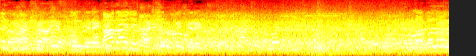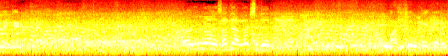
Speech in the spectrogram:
शकता. आशा एप्पल व्हेरायटी पाचशे रुपये कॅरेट दादानं आणलेली. सध्या लक्ष दे. पाचशे रुपये कॅरेट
